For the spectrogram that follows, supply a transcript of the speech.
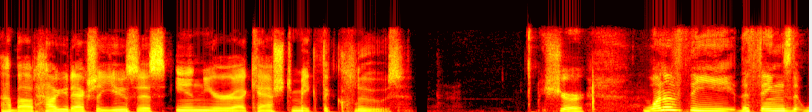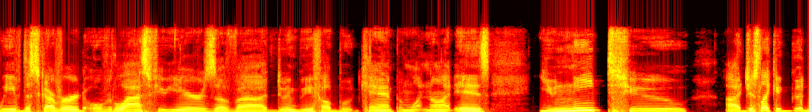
about how you'd actually use this in your uh, cache to make the clues? Sure. One of the the things that we've discovered over the last few years of uh, doing BFL boot camp and whatnot is you need to, uh, just like a good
